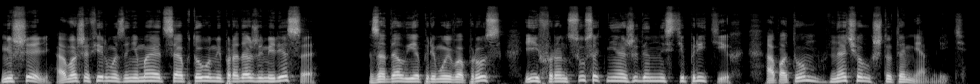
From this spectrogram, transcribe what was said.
«Мишель, а ваша фирма занимается оптовыми продажами леса?» Задал я прямой вопрос, и француз от неожиданности притих, а потом начал что-то мямлить.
